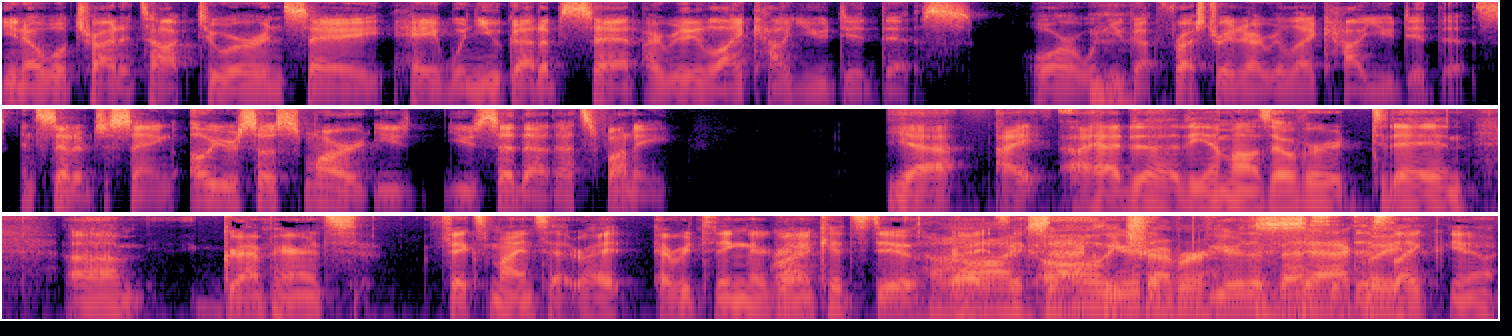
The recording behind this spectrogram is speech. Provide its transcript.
you know, we'll try to talk to her and say, hey, when you got upset, I really like how you did this. Or when mm-hmm. you got frustrated, I really like how you did this. Instead of just saying, oh, you're so smart. You, you said that. That's funny. Yeah. I, I had uh, the in laws over today and um, grandparents fixed mindset, right? Everything their right. grandkids do, oh, right? It's like, exactly, oh, you're Trevor. The, you're the exactly. best at this. Like, you know,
